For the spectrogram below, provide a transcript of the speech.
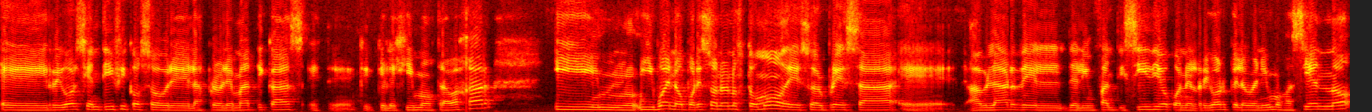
eh, y rigor científico sobre las problemáticas este, que, elegimos trabajar. Y, bueno, por eso no nos tomó de sorpresa eh, hablar del, infanticidio con el rigor que lo venimos haciendo,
